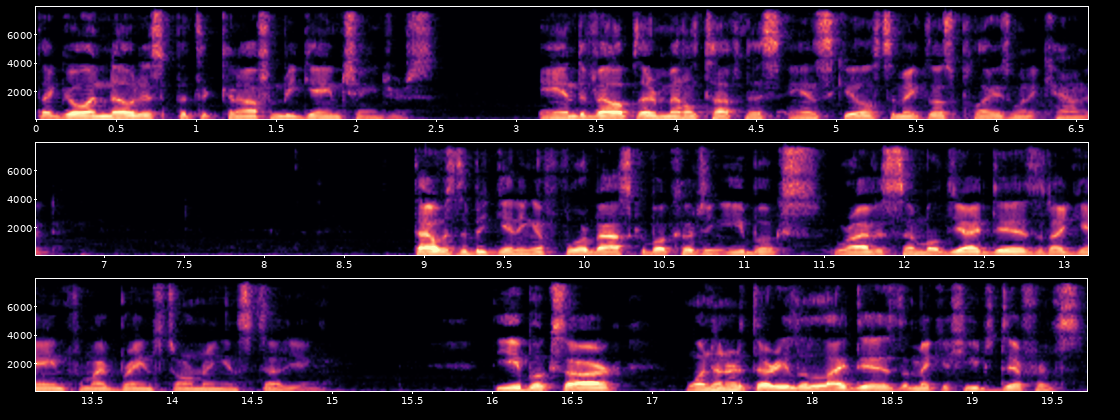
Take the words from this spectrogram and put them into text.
that go unnoticed but that can often be game changers, and develop their mental toughness and skills to make those plays when it counted. That was the beginning of four basketball coaching ebooks where I've assembled the ideas that I gained from my brainstorming and studying. The ebooks are 130 little ideas that make a huge difference,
